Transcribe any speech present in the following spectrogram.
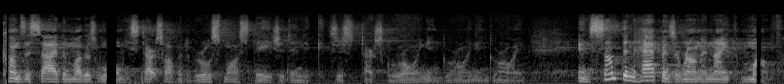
comes inside the mother's womb, he starts off at a real small stage and then it just starts growing and growing and growing. And something happens around the ninth month.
